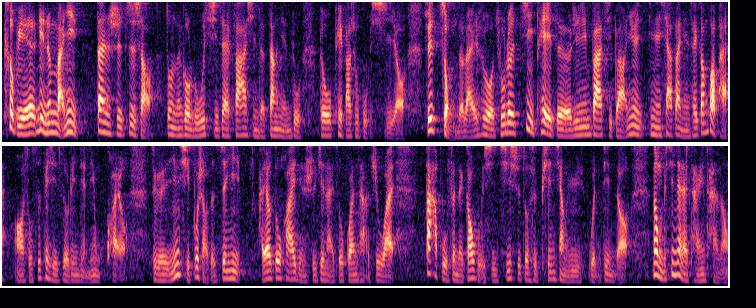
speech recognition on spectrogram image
特别令人满意。但是至少都能够如期在发行的当年度都配发出股息哦，所以总的来说，除了季配的零零八七八，因为今年下半年才刚挂牌啊，首次配息只有零点零五块哦，这个引起不少的争议，还要多花一点时间来做观察之外，大部分的高股息其实都是偏向于稳定的哦。那我们现在来谈一谈哦，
